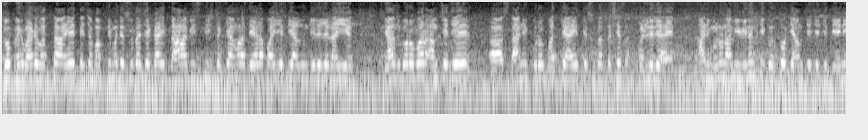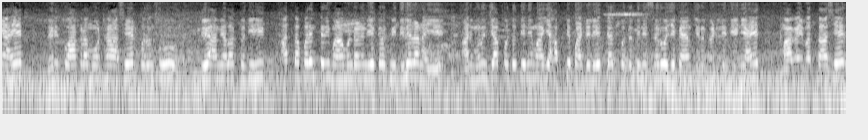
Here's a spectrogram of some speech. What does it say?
जो घरभाडे भत्ता आहे त्याच्या बाबतीमध्ये सुद्धा जे काही दहा वीस तीस टक्के आम्हाला द्यायला पाहिजे ते अजून दिलेले नाही आहेत त्याचबरोबर आमचे जे स्थानिक पूरक भत्ते आहेत ते सुद्धा तसेच पडलेले आहेत. आणि म्हणून आम्ही विनंती करतो की आमचे जे जे देणे आहेत जरी तो आकडा मोठा असेल परंतु ते आम्हाला कधीही आत्तापर्यंत तरी महामंडळाने एक रकमी दिलेला नाही आहे आणि म्हणून ज्या पद्धतीने मागे हप्ते पाडलेले आहेत त्याच पद्धतीने सर्व जे काही आमचे रखडलेले देणे आहेत महागाई भत्ता असेल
